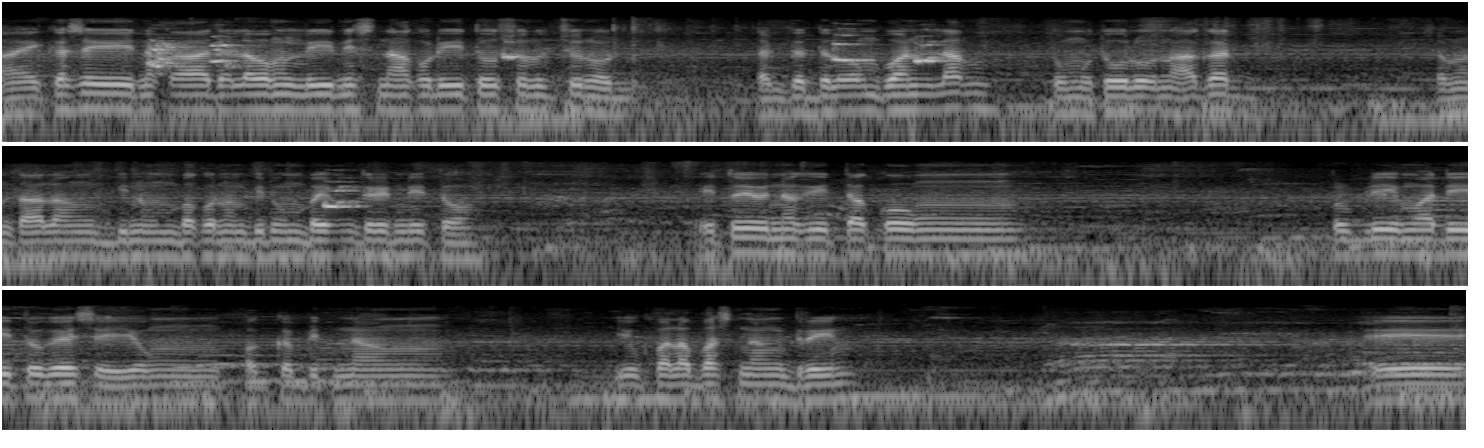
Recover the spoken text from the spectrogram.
Ay kasi nakadalawang linis na ako dito sunod-sunod. Tagda dalawang buwan lang, tumutulo na agad. Samantalang binumba ko ng binumba yung drain nito. Ito yung nakita kong problema dito guys eh yung pagkabit ng yung palabas ng drain. Eh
